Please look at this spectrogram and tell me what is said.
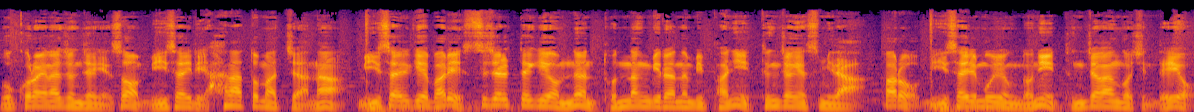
우크라이나 전쟁에서 미사일이 하나도 맞지 않아 미사일 개발이 쓰잘데기 없는 돈 낭비라는 비판이 등장했습니다. 바로 미사일 무용론이 등장한 것인데요.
